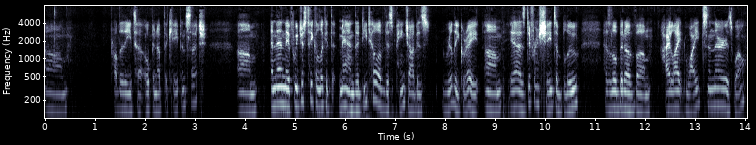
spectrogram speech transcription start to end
Um, probably to open up the cape and such. Um, and then if we just take a look at the man, the detail of this paint job is really great. Um, it has different shades of blue, has a little bit of um, highlight whites in there as well,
